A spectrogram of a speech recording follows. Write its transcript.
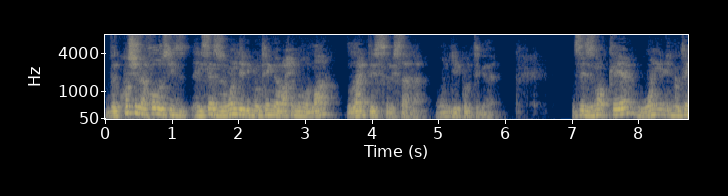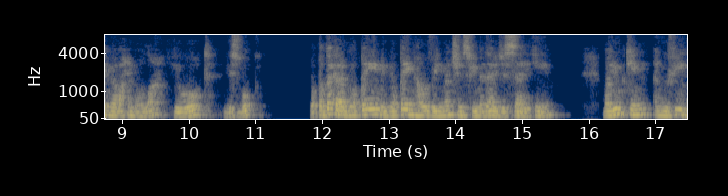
The question that follows, he says, when did Ibn Taymiyyah rahimahullah write this risala? When did he put it together? He says it's not clear when Ibn Taymiyyah rahimahullah he wrote this book. وقد ذكر ابن القيم ابن القيم however he mentions في مدارج السالكين ما يمكن أن يفيد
